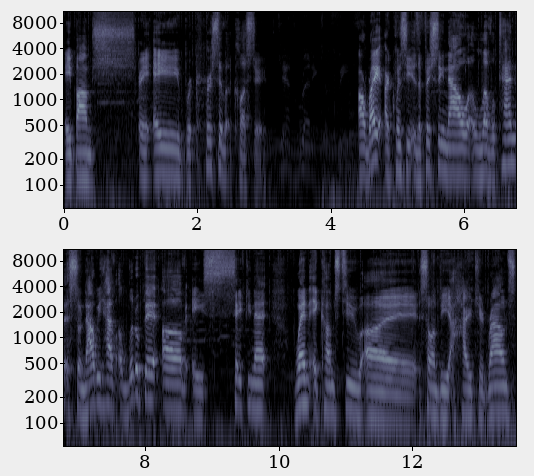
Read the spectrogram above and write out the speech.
a bomb, a, a recursive cluster. Alright, our Quincy is officially now level 10, so now we have a little bit of a safety net when it comes to uh, some of the higher tiered rounds.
